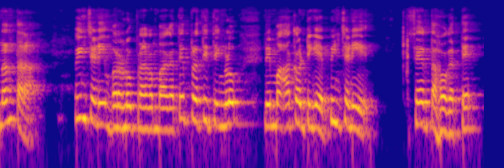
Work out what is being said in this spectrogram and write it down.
ನಂತರ ಪಿಂಚಣಿ ಬರಲು ಪ್ರಾರಂಭ ಆಗುತ್ತೆ. ಪ್ರತಿ ತಿಂಗಳು ನಿಮ್ಮ ಅಕೌಂಟಿಗೆ ಪಿಂಚಣಿ ಸೇರ್ತಾ ಹೋಗುತ್ತೆ.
